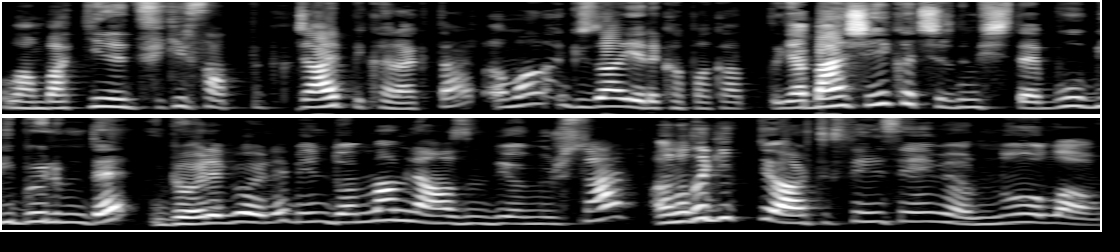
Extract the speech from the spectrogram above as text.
Ulan bak yine fikir sattık. Acayip bir karakter ama güzel yere kapak attı. Ya ben şeyi kaçırdım işte. Bu bir bölümde böyle böyle benim dönmem lazım diyor Mürsel. Ana da git diyor artık seni sevmiyorum. No love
